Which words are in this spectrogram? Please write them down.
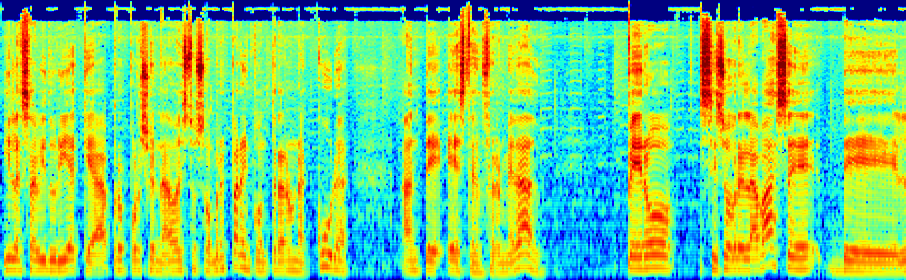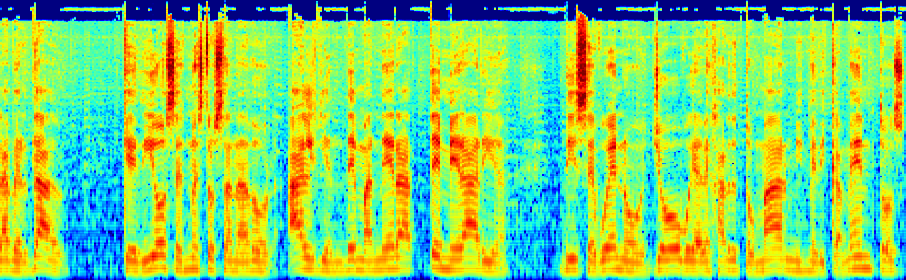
y la sabiduría que ha proporcionado a estos hombres para encontrar una cura ante esta enfermedad. Pero si sobre la base de la verdad que Dios es nuestro sanador, alguien de manera temeraria dice, bueno, yo voy a dejar de tomar mis medicamentos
